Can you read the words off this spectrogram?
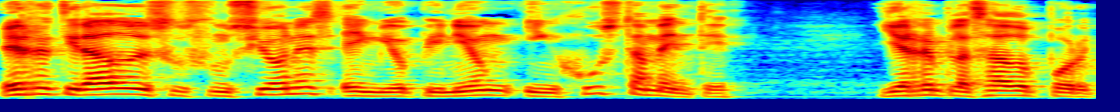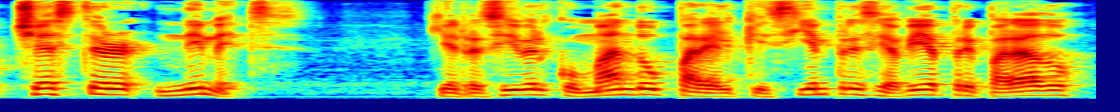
Es retirado de sus funciones, en mi opinión, injustamente, y es reemplazado por Chester Nimitz, quien recibe el comando para el que siempre se había preparado,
